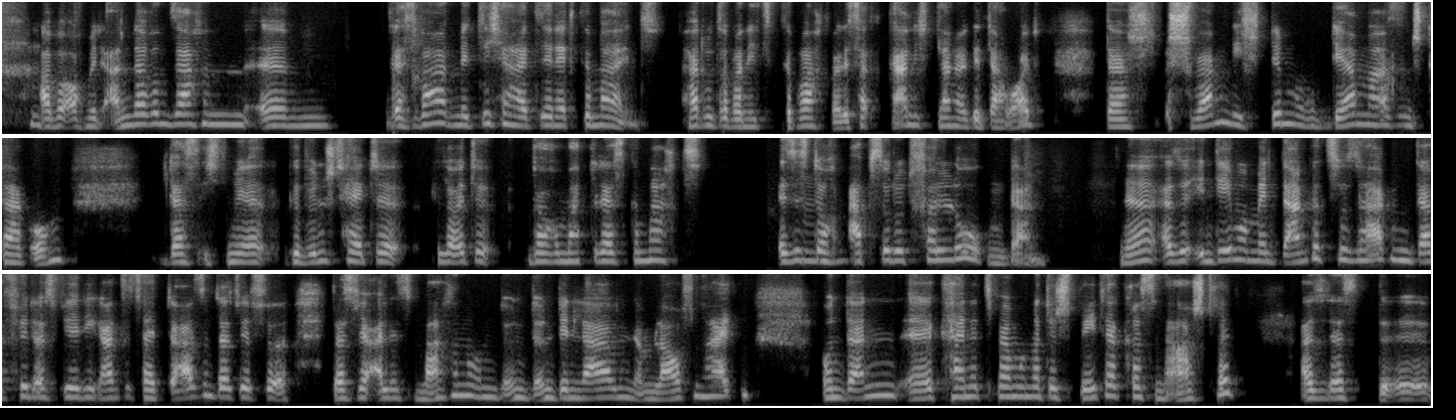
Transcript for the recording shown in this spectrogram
Aber auch mit anderen Sachen. Ähm, das war mit Sicherheit sehr nett gemeint, hat uns aber nichts gebracht, weil es hat gar nicht lange gedauert. Da schwang die Stimmung dermaßen stark um, dass ich mir gewünscht hätte, Leute, warum habt ihr das gemacht? Es ist mhm. doch absolut verlogen dann. Ne? Also in dem Moment Danke zu sagen dafür, dass wir die ganze Zeit da sind, dass wir für, dass wir alles machen und, und, und den Laden am Laufen halten. Und dann äh, keine zwei Monate später kriegst du einen Arschtritt. Also das, äh,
